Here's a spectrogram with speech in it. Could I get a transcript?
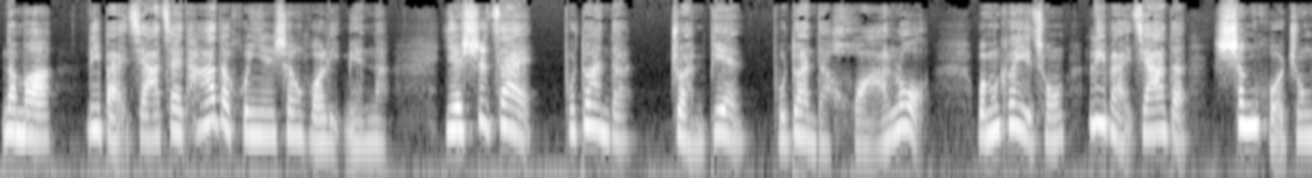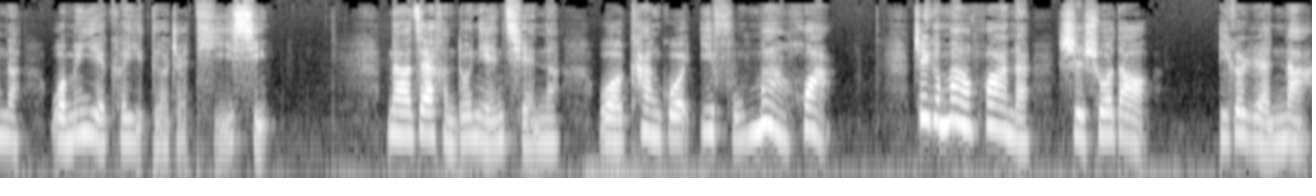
那么，利百加在他的婚姻生活里面呢，也是在不断的转变，不断的滑落。我们可以从利百家的生活中呢，我们也可以得着提醒。那在很多年前呢，我看过一幅漫画，这个漫画呢是说到一个人呐，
